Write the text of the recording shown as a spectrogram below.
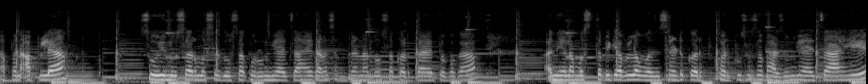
आपण आपल्या सोयीनुसार मस्त डोसा करून घ्यायचा आहे कारण सगळ्यांना डोसा करता येतो बघा. आणि याला मस्तपैकी आपल्याला वन साईड कर खरपूस असं भाजून घ्यायचं आहे.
